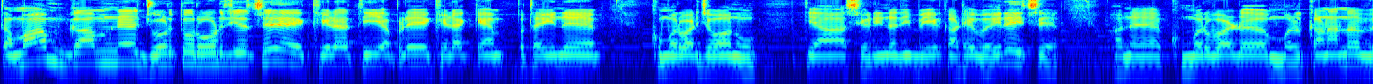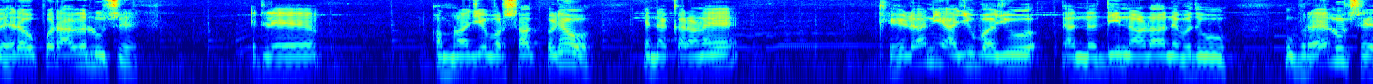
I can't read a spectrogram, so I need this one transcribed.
તમામ ગામને જોડતો રોડ જે છે, ખેડાથી આપણે ખેડા કેમ્પ થઈને ખુમરવાડ જવાનું. ત્યાં શેરડી નદી બે કાંઠે વહી રહી છે અને ખુમરવાડ મલકાણાના વહેરા ઉપર આવેલું છે. એટલે હમણાં જે વરસાદ પડ્યો, એના કારણે ખેડાની આજુબાજુ આ નદી, નાળા ને બધું ઉભરાયેલું છે.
